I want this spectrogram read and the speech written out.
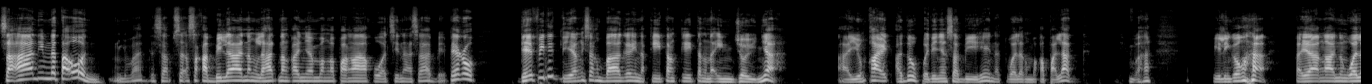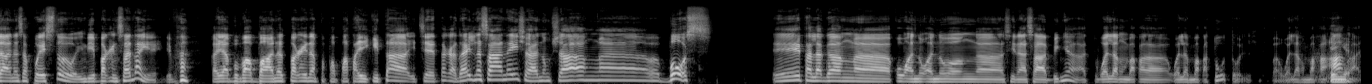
Sa anim na taon, di ba? Sa, sa, sa kabila ng lahat ng kanyang mga pangako at sinasabi. Pero definitely, ang isang bagay na kitang-kitang na-enjoy niya, uh, yung kahit ano pwede niyang sabihin at walang makapalag. Di ba? Feeling ko nga, kaya nga nung wala na sa pwesto, hindi pa rin sanay eh, di ba? Kaya bumabanat pa rin ang papapatay kita, etc. Dahil nasanay siya nung siya ang uh, boss, eh talagang uh, kung ano-ano ang uh, sinasabi niya at walang maka walang makatutol, di ba? Walang makaangal.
